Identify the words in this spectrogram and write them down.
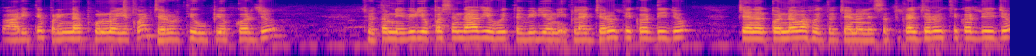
તો આ રીતે પનીરના ફૂલનો એકવાર જરૂરથી ઉપયોગ કરજો. જો તમને વીડિયો પસંદ આવ્યો હોય તો વિડીયોને એક લાઇક જરૂરથી કરી દેજો. ચેનલ પર નવા હોય તો ચેનલને સબસ્ક્રાઈબ જરૂરથી કરી દેજો.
